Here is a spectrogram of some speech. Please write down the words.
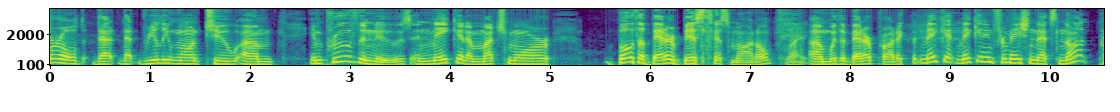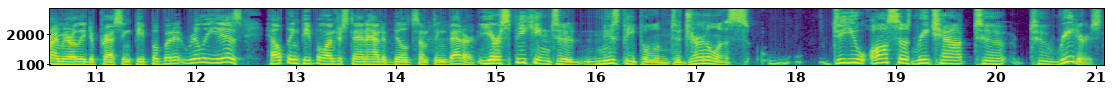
world that that really want to um, improve the news and make it a much more both a better business model Right. um, with a better product, but make it make it information that's not primarily depressing people, but it really is helping people understand how to build something better. You're speaking to news people and to journalists. Do you also reach out to to readers?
